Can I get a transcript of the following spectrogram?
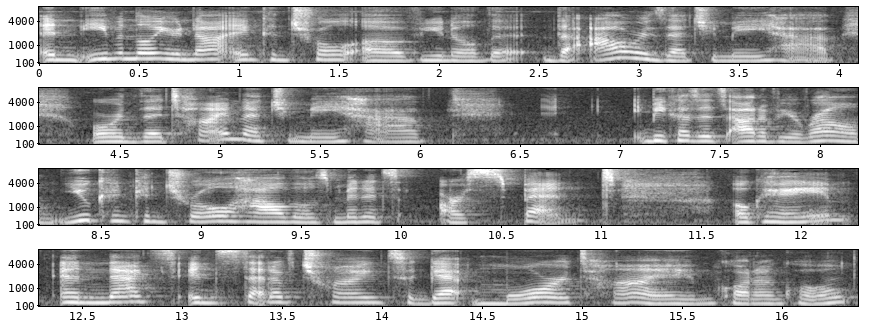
And even though you're not in control of you know the the hours that you may have or the time that you may have because it's out of your realm you can control how those minutes are spent Okay. And next, instead of trying to get more time, quote unquote,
